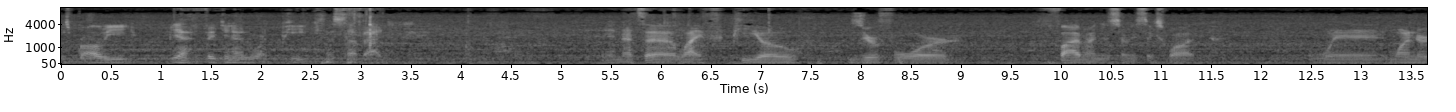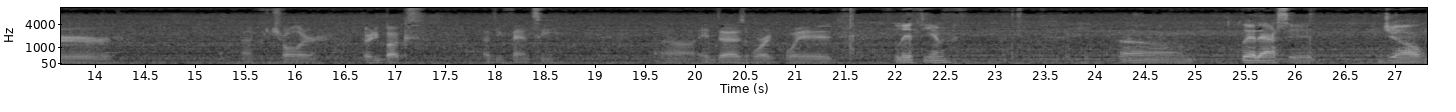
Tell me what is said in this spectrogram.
It's probably, yeah, 1500 watt peak. That's not bad. And that's a Life PO 04 576 watt with Wanderer uh, controller 30 bucks nothing fancy uh, it does work with lithium um, lead acid gel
